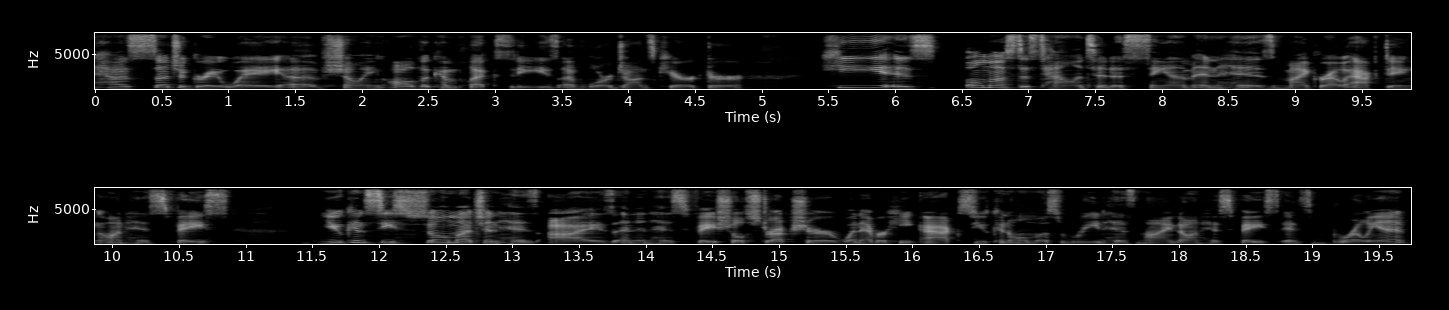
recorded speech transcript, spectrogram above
has such a great way of showing all the complexities of Lord John's character. He is almost as talented as Sam in his micro acting on his face. You can see so much in his eyes and in his facial structure whenever he acts. You can almost read his mind on his face. It's brilliant.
